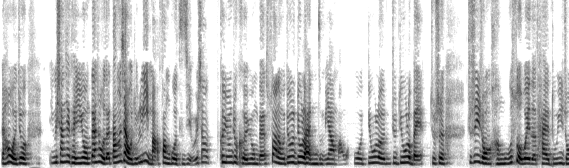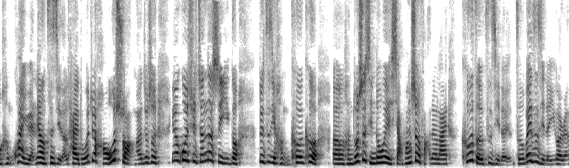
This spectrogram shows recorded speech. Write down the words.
然后我就因为想起来可以用，但是我在当下我就立马放过自己，我就想可以用就可以用呗，算了，我丢了丢了还能怎么样嘛？我我丢了就丢了呗，就是就是一种很无所谓的态度，一种很快原谅自己的态度，我觉得好爽啊！就是因为过去真的是一个。对自己很苛刻，呃，很多事情都会想方设法的来苛责自己的、责备自己的一个人。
